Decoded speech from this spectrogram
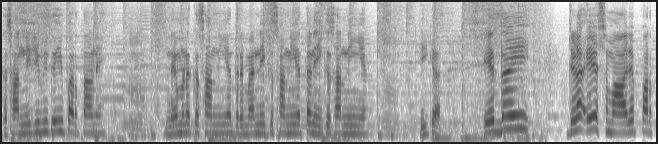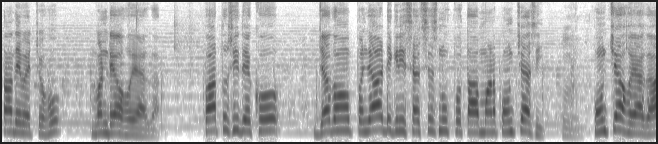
ਕਿਸਾਨੀ 'ਚ ਵੀ ਕਈ ਪਰਤਾਂ ਨੇ। ਹੂੰ। ਨਿਮਨ ਕਿਸਾਨੀ ਆ ਦਰਮਿਆਨੀ ਕਿਸਾਨੀ ਆ ਧਨੀ ਕਿਸਾਨੀ ਆ ਹੂੰ। ਠੀਕ ਆ? ਇਦਾਂ ਹੀ ਜਿਹੜਾ ਇਹ ਸਮਾਜ ਪਰਤਾਂ ਦੇ ਵਿੱਚ ਉਹ ਵੰਡਿਆ ਹੋਇਆ ਹੈਗਾ। ਪਰ ਤੁਸੀਂ ਦੇਖੋ ਜਦੋਂ 50 ਡਿਗਰੀ ਸੈਲਸੀਅਸ ਨੂੰ ਤਾਪਮਾਨ ਪਹੁੰਚਿਆ ਸੀ ਪਹੁੰਚਿਆ ਹੋਇਆਗਾ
